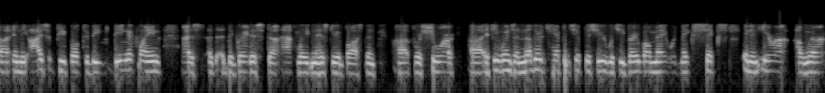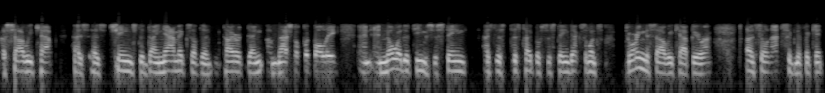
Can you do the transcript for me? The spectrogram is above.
uh, in the eyes of people to be being acclaimed as uh, the greatest uh, athlete in the history of Boston, uh, for sure. Uh, if he wins another championship this year, which he very well may, would make six in an era where a salary cap has has changed the dynamics of the entire National Football League, and and no other team sustained has this this type of sustained excellence during the salary cap era. So that's significant.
